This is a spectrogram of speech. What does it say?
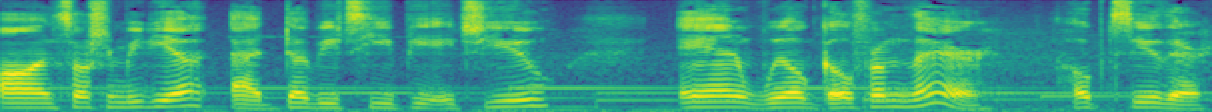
on social media at WTPHU, and we'll go from there. Hope to see you there.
